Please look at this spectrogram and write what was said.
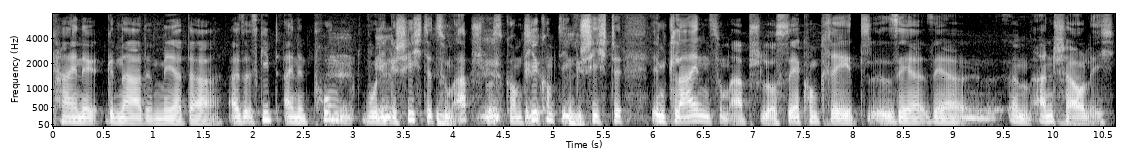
keine Gnade mehr da. Also es gibt einen Punkt, wo die Geschichte zum Abschluss kommt. Hier kommt die Geschichte im Kleinen zum Abschluss, sehr konkret, sehr, sehr ähm, anschaulich.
